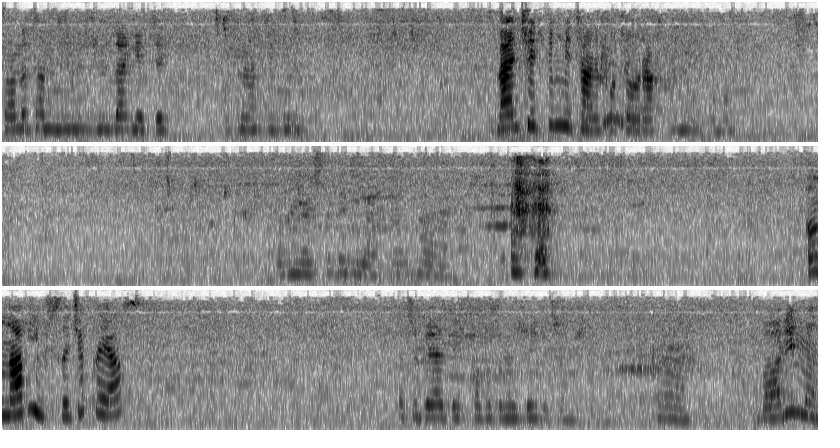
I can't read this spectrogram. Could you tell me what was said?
Şu anda tam bizim üstümüzden geçecek. Ben çektim bir tane fotoğraf. Bana yaşlı dediler kanka. Ama ne yapayım sıcak beyaz. Saçı beyaz değil kafasına bir şey geçirmiş. Ha. Bağırayım mı?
